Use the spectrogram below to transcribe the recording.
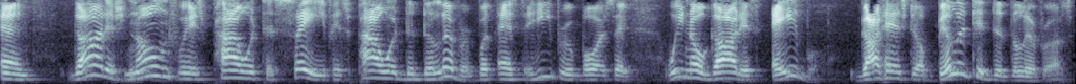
and God is known for his power to save, his power to deliver. But as the Hebrew boy said, we know God is able. God has the ability to deliver us.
